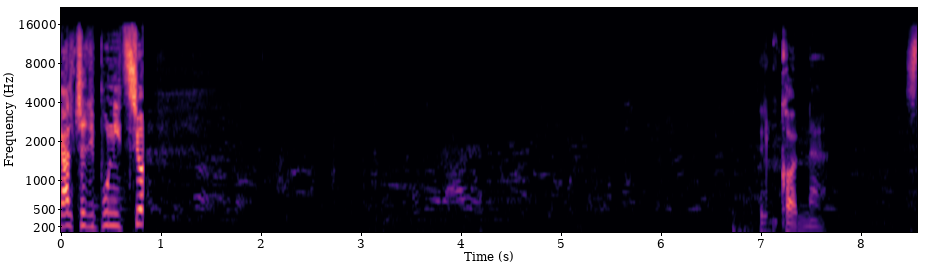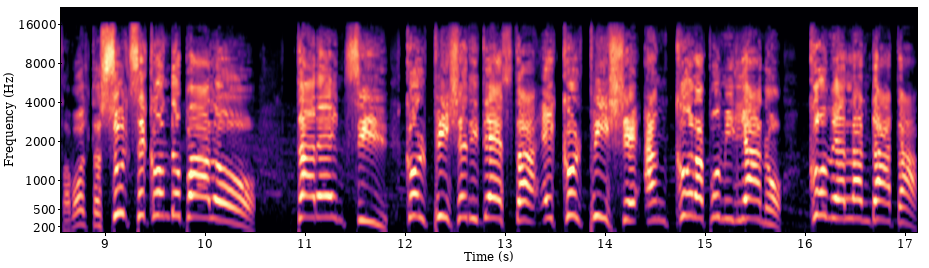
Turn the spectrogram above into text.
calcio di punizione. Rincon. Stavolta sul secondo palo. Tarenzi colpisce di testa e colpisce ancora Pomigliano come all'andata.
